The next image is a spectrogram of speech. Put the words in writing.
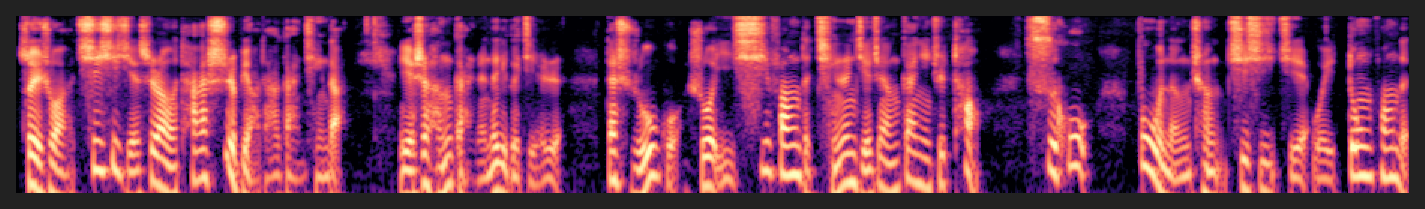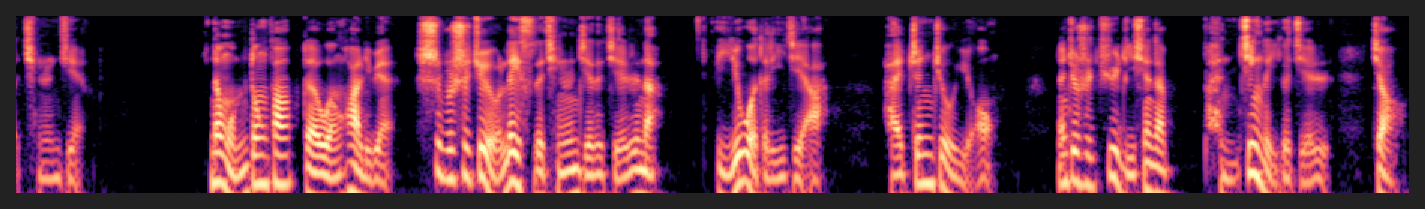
所以说啊，七夕节虽然它是表达感情的，也是很感人的一个节日，但是如果说以西方的情人节这样概念去套，似乎不能称七夕节为东方的情人节。那我们东方的文化里边，是不是就有类似的情人节的节日呢？以我的理解啊，还真就有，那就是距离现在很近的一个节日，叫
